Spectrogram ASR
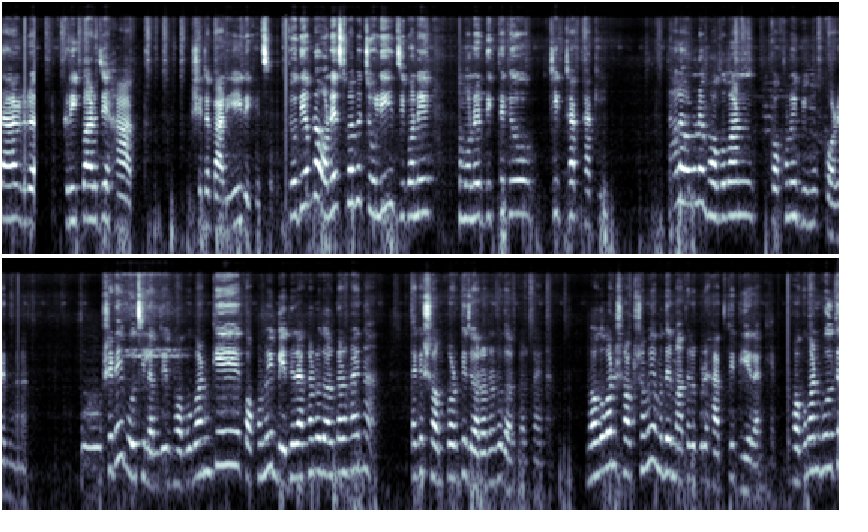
তার কৃপার যে হাত, সেটা বাড়িয়েই রেখেছে। যদি আমরা অনেস্টভাবে চলি, জীবনে মনের দিক থেকেও ঠিকঠাক থাকি, তাহলে আমার মনে ভগবান কখনোই বিমুখ করেন না। তো সেটাই বলছিলাম যে ভগবানকে কখনোই বেঁধে রাখারও দরকার হয় না, তাকে সম্পর্কে জড়ানোরও দরকার হয় না। ভগবান সবসময় আমাদের মাথার উপরে হাতটি দিয়ে রাখেন। ভগবান বলতে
